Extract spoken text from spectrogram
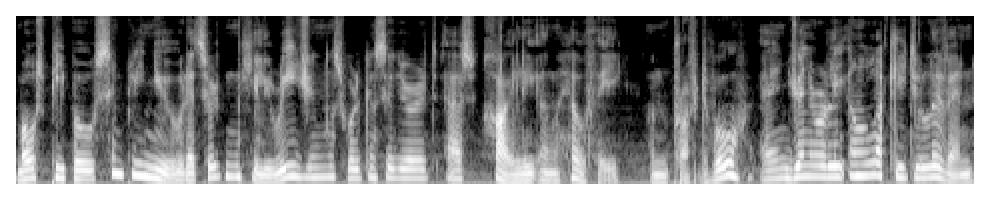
Most people simply knew that certain hilly regions were considered as highly unhealthy unprofitable, and generally unlucky to live in,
